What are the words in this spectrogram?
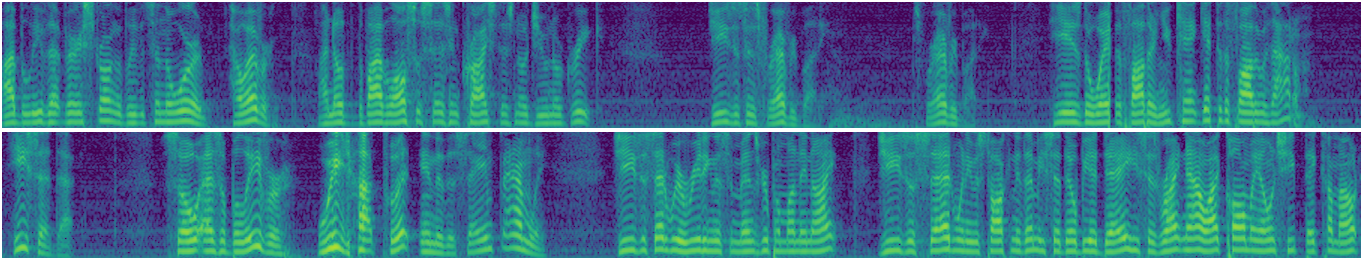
I believe that very strongly. I believe it's in the Word. However, I know that the Bible also says in Christ there's no Jew nor Greek. Jesus is for everybody. It's for everybody. He is the way to the Father, and you can't get to the Father without Him. He said that. So, as a believer, we got put into the same family. Jesus said, we were reading this in men's group on Monday night. Jesus said when he was talking to them, he said, There'll be a day. He says, Right now, I call my own sheep. They come out.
